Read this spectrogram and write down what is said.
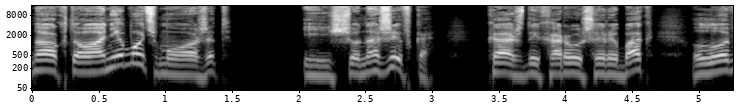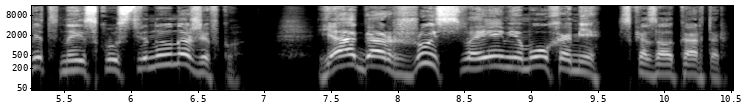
но кто-нибудь может». «И еще наживка. Каждый хороший рыбак ловит на искусственную наживку». «Я горжусь своими мухами», — сказал Картер.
